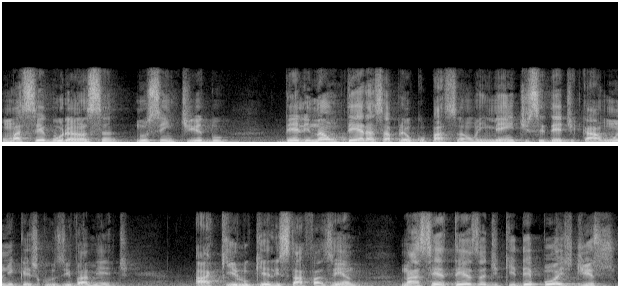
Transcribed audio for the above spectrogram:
uma segurança no sentido dele não ter essa preocupação em mente, se dedicar única e exclusivamente àquilo que ele está fazendo, na certeza de que depois disso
